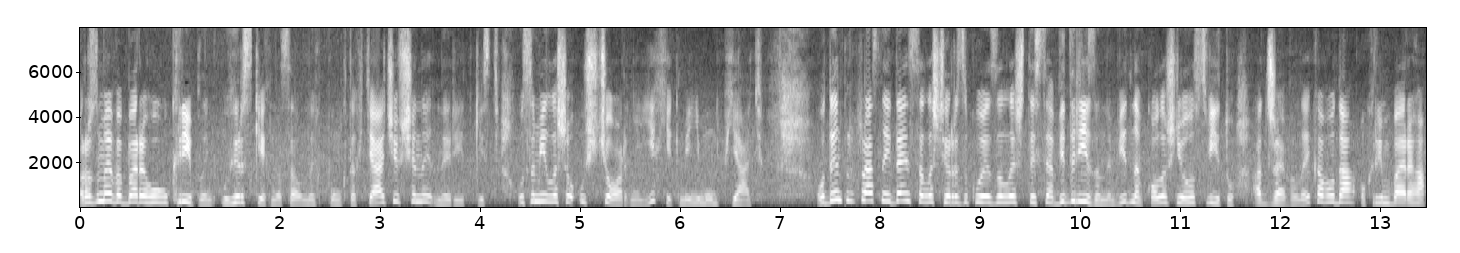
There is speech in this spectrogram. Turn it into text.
Розмиви берегоукріплень у гірських населених пунктах Тячівщини не рідкість. У самій лише у Щорні їх як мінімум п'ять. Один прекрасний день селище ризикує залишитися відрізаним від навколишнього світу, адже велика вода, окрім берега,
